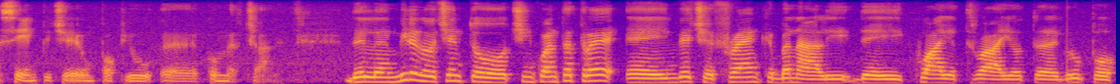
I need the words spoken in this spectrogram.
semplice, un po' più commerciale. Del 1953 è invece Frank Banali dei Quiet Riot, gruppo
